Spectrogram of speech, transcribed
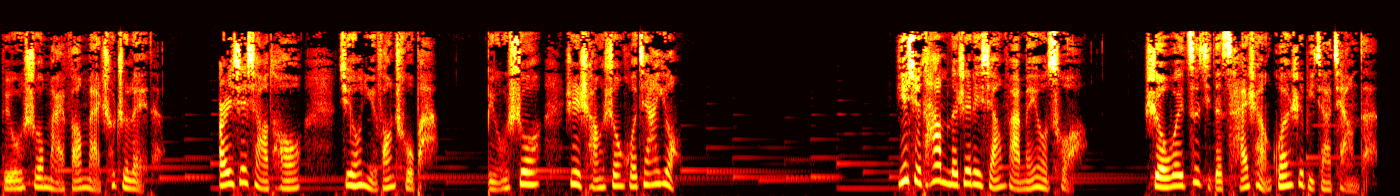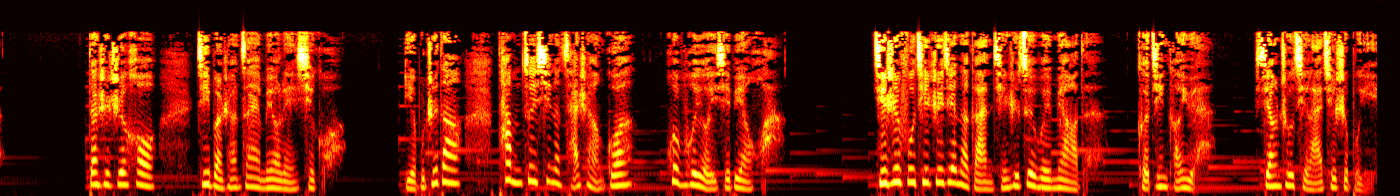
比如说买房买车之类的，而一些小头就由女方出吧，比如说日常生活家用。也许他们的这类想法没有错，守卫自己的财产观是比较强的，但是之后基本上再也没有联系过，也不知道他们最新的财产观会不会有一些变化。其实夫妻之间的感情是最微妙的，可近可远，相处起来却是不易。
